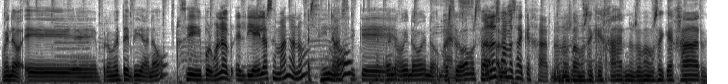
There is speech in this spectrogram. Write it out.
Bueno, eh, promete el día, ¿no? Sí, pues bueno, el día y la semana, ¿no? Sí, ¿no? Así que... Bueno, bueno, bueno, pues vamos a... No nos vamos a quejar. No, nos, vamos a quejar, nos vamos a quejar.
